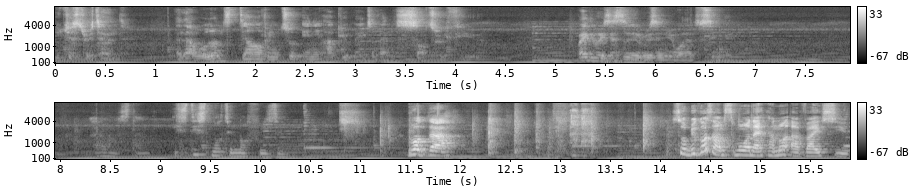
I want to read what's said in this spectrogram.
You just returned, and I wouldn't delve into any argument of any sort with you. By the way, is this the reason you wanted to see me? I don't understand. Is this not enough reason? Brother! So because I'm small and I cannot advise you.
